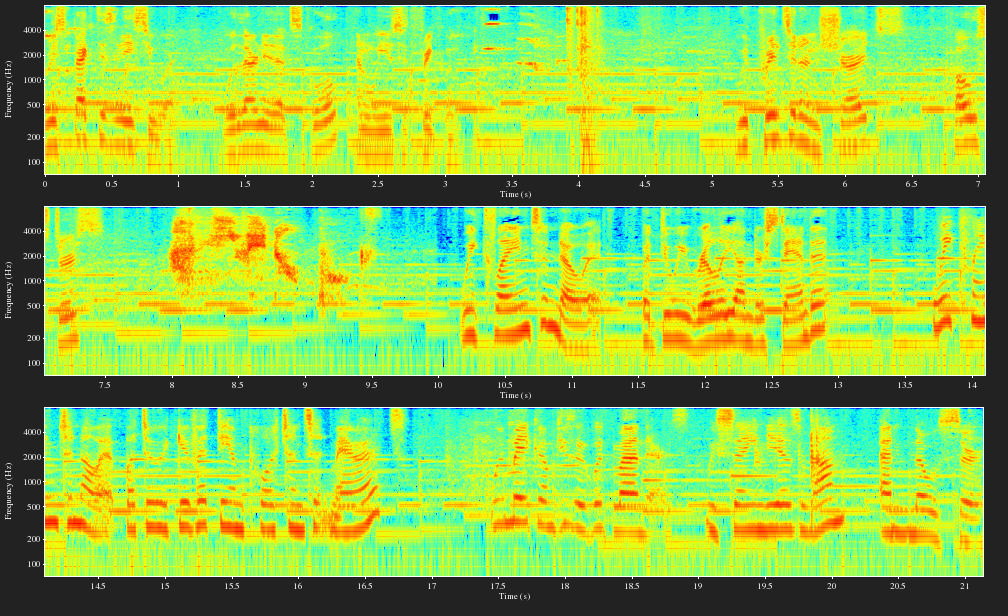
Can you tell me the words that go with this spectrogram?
Respect is an easy word. We learn it at school and we use it frequently. We print it on shirts, posters, And even notebooks. We claim to know it, but do we really understand it? We claim to know it, but do we give it the importance it merits? We may confuse it with manners. We say yes, ma'am, And no, sir.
